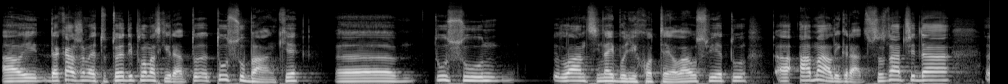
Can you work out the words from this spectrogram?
Ali da kažem, eto, to je diplomatski grad. Tu, tu su banke, e, tu su lanci najboljih hotela u svijetu, a, a mali grad. Što znači da e,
